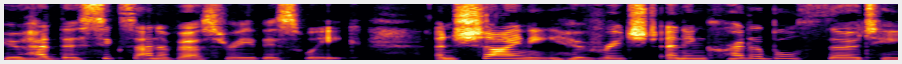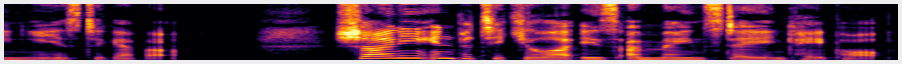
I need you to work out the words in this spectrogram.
who had their 6th anniversary this week, and SHINee, who've reached an incredible 13 years together. SHINee, in particular, is a mainstay in K pop,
